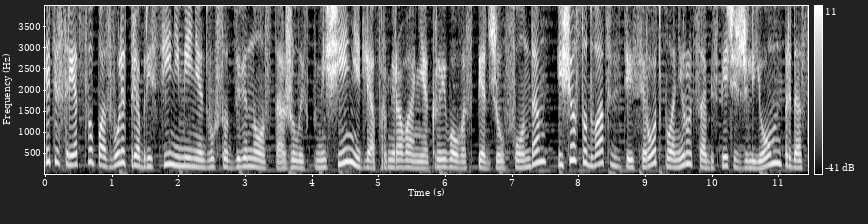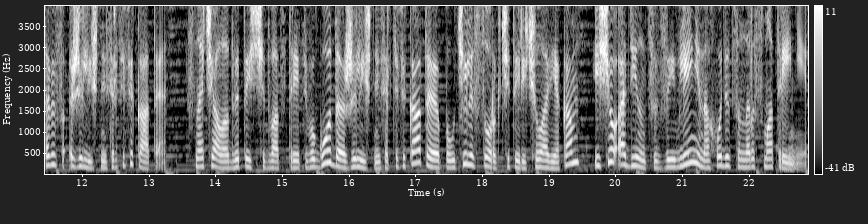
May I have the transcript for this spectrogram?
Эти средства позволят приобрести не менее 290 жилых помещений для формирования краевого спецжилфонда. Еще 120 детей-сирот планируется обеспечить жильем, предоставив жилищные сертификаты. С начала 2023 года жилищные сертификаты получили 44 человека. Еще 11 заявлений находятся на рассмотрении.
